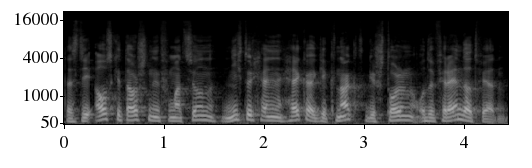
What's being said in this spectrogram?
dass die ausgetauschten Informationen nicht durch einen Hacker geknackt, gestohlen oder verändert werden?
